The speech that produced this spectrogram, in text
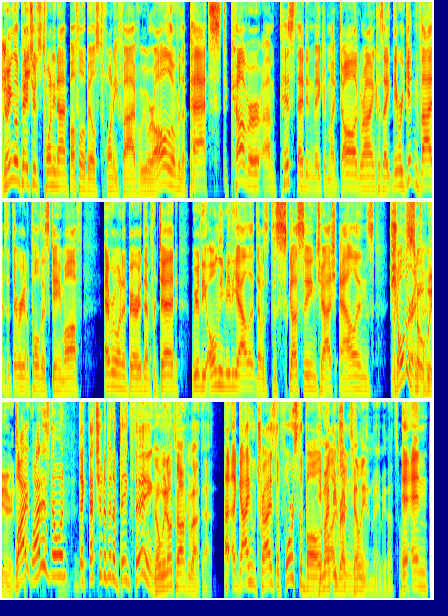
New England Patriots 29, Buffalo Bills 25. We were all over the Pats to cover. I'm pissed I didn't make them my dog, Ryan, because they were getting vibes that they were going to pull this game off. Everyone had buried them for dead. We were the only media outlet that was discussing Josh Allen's shoulder So injury. weird. Why? Why does no one like that? Should have been a big thing. No, we don't talk about that. A, a guy who tries to force the ball. he might be bunch and- reptilian, maybe. That's why. a- And,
